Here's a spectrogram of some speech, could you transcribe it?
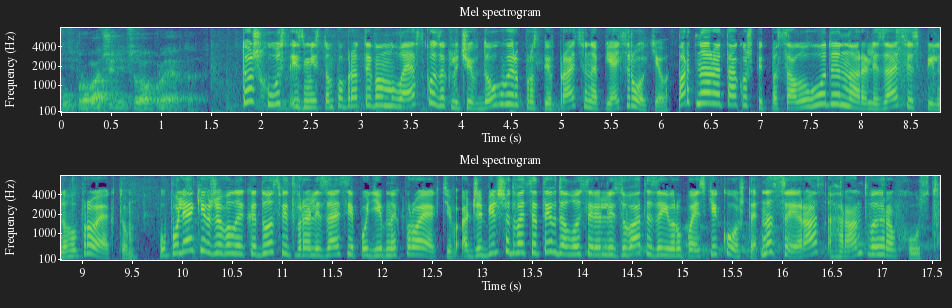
у впровадженні цього проєкту. Тож Хуст із містом побратимом Леско заключив договір про співпрацю на 5 років. Партнери також підписали угоди на реалізацію спільного проекту. У поляків вже великий досвід в реалізації подібних проєктів, адже більше 20 вдалося реалізувати за європейські кошти. На цей раз грант виграв Хуст.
